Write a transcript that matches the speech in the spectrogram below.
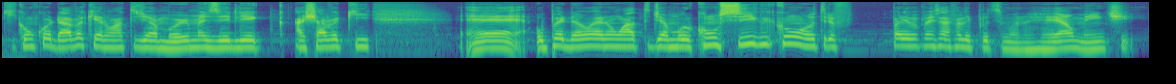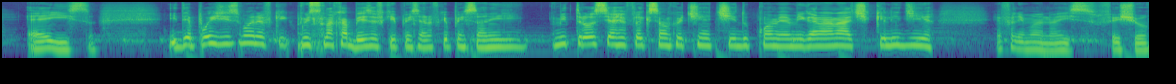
que concordava que era um ato de amor, mas ele achava que é, o perdão era um ato de amor consigo e com o outro. Eu parei pra pensar e falei, putz, mano, realmente é isso. E depois disso, mano, eu fiquei com isso na cabeça, eu fiquei pensando, fiquei pensando e me trouxe a reflexão que eu tinha tido com a minha amiga Nanate aquele dia. Eu falei, mano, é isso, fechou.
